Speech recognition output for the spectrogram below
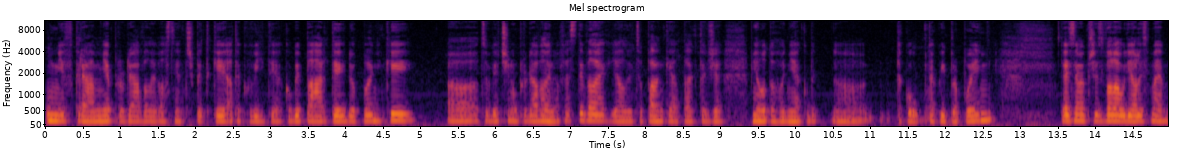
u mě v krámě prodávaly vlastně třpitky a takový ty jakoby párty, doplňky, uh, co většinou prodávali na festivalech, dělali copánky a tak, takže mělo to hodně jakoby takovou, takový propojení. Tady jsem mi přizvala, udělali jsme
